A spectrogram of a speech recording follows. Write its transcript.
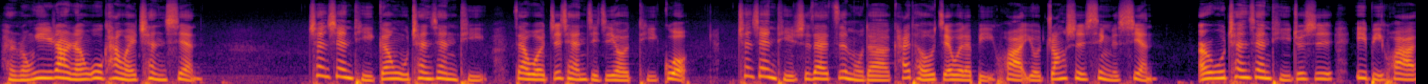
很容易让人误看为衬线。衬线体跟无衬线体，在我之前几集有提过。衬线体是在字母的开头、结尾的笔画有装饰性的线，而无衬线体就是一笔画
